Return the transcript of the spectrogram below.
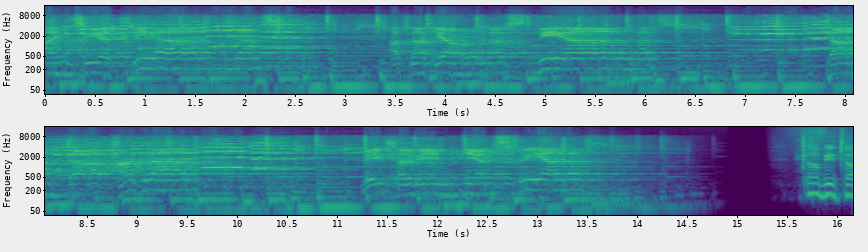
Aiziet dienas, atnāk jaunas dienas, tā kā agrāk, viņš ar viņiem skrienas. Tā bija tā,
